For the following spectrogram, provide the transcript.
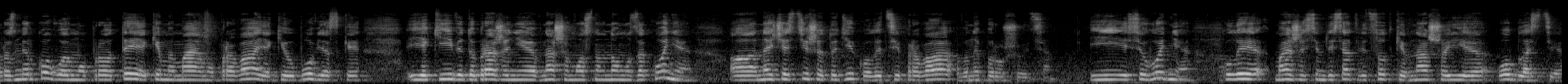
розмірковуємо про те, які ми маємо права, які обов'язки, які відображені в нашому основному законі. А найчастіше тоді, коли ці права вони порушуються. І сьогодні, коли майже 70% нашої області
